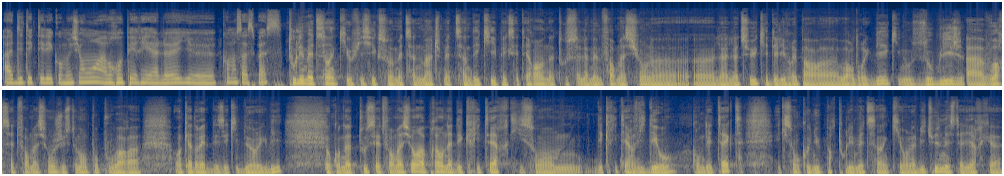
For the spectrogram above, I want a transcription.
à détecter les commotions, à repérer à l'œil. Euh, comment ça se passe? Tous les médecins qui officient, que ce soit médecin de match, médecin d'équipe, etc., on a tous la même formation là-dessus, qui est délivrée par World Rugby et qui nous oblige à avoir cette formation justement pour pouvoir encadrer des équipes de rugby. Donc on a tous cette formation. Après, on a des critères qui sont des critères vidéo qu'on détecte et qui sont connus par tous les médecins qui ont l'habitude. Mais c'est-à-dire que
